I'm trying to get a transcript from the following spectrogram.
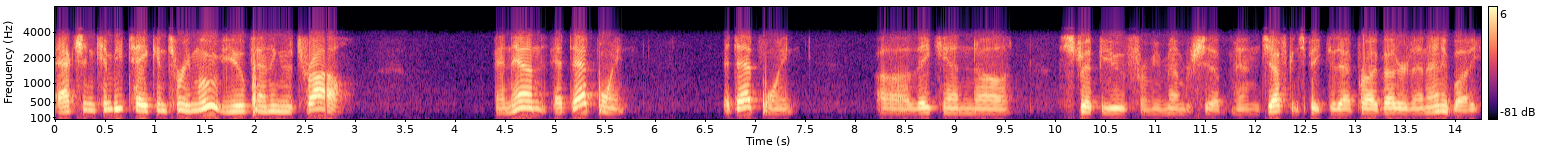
action can be taken to remove you pending the trial. And then at that point, at that point, uh, they can uh, strip you from your membership. And Jeff can speak to that probably better than anybody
